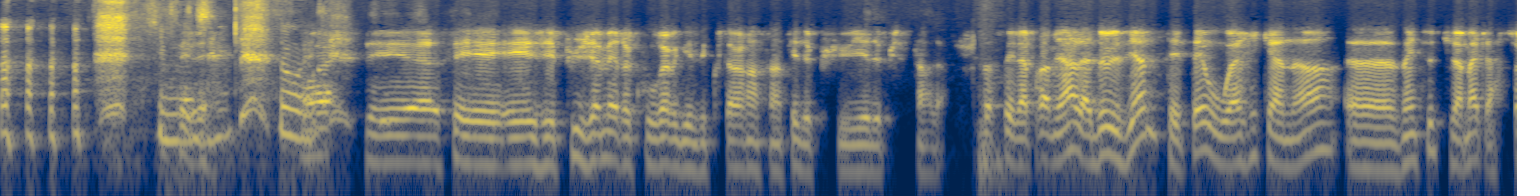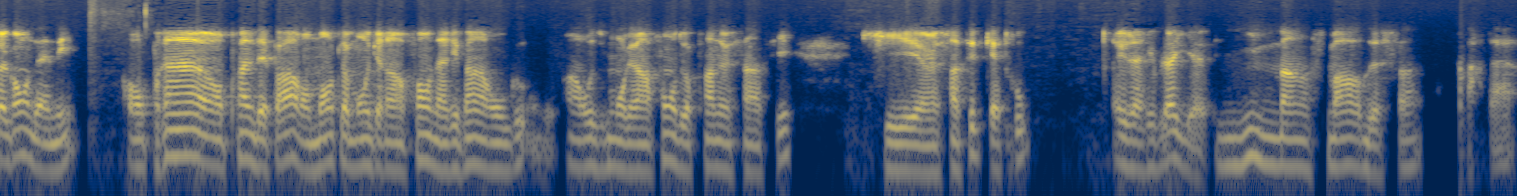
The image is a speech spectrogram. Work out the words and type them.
J'imagine. Ouais. Euh, c'est, et j'ai plus jamais recouru avec des écouteurs en sentier depuis, depuis ce temps-là. Ça, c'est la première. La deuxième, c'était au Aricana, euh, 28 km la seconde année. On prend, on prend le départ, on monte le Mont Grand Fond. En arrivant en haut, en haut du Mont Grand Fond, on doit prendre un sentier qui est un sentier de quatre roues. Et j'arrive là, il y a une immense mort de sang par terre.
